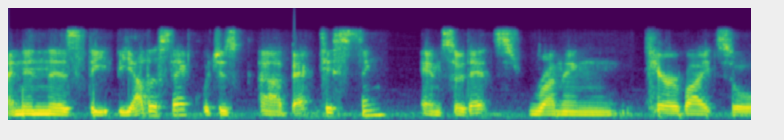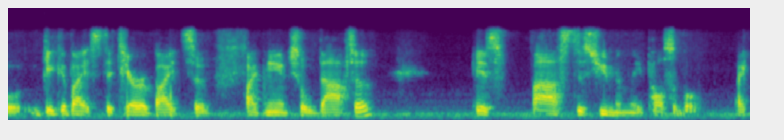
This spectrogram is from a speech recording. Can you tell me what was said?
And then there's the, the other stack, which is uh, back testing. And so that's running terabytes or gigabytes to terabytes of financial data as fast as humanly possible. Like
